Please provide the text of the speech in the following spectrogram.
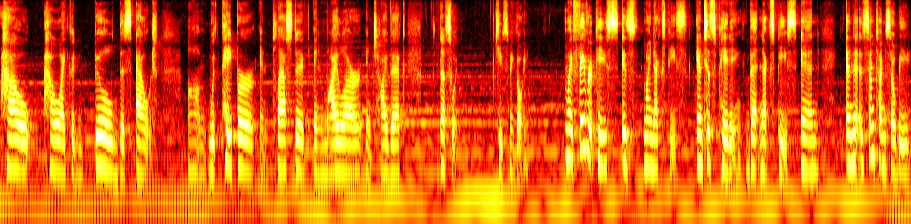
how, how I could build this out um, with paper and plastic and mylar and Tyvek. That's what keeps me going. My favorite piece is my next piece, anticipating that next piece. And, and sometimes there'll be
